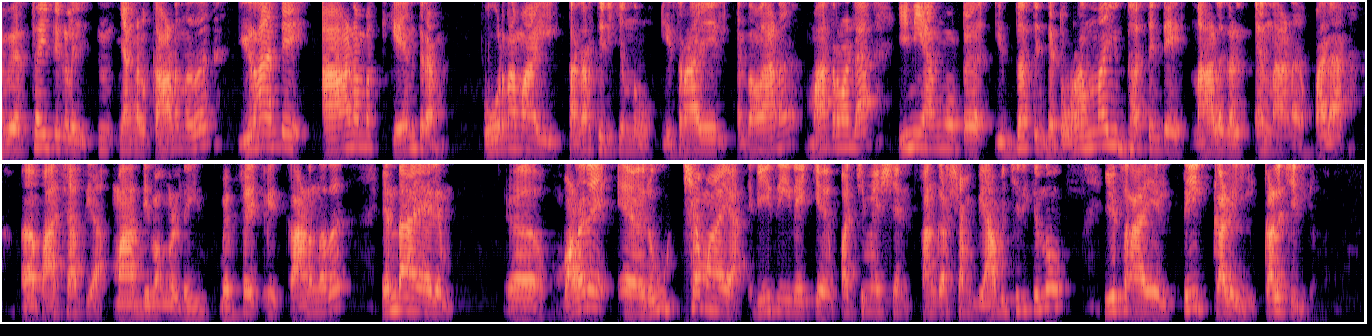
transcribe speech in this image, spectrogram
വെബ്സൈറ്റുകളിൽ ഞങ്ങൾ കാണുന്നത് ഇറാന്റെ ആണവ കേന്ദ്രം പൂർണമായി തകർത്തിരിക്കുന്നു ഇസ്രായേൽ എന്നതാണ്. മാത്രമല്ല ഇനി അങ്ങോട്ട് യുദ്ധത്തിന്റെ തുറന്ന യുദ്ധത്തിന്റെ നാളുകൾ എന്നാണ് പല പാശ്ചാത്യ മാധ്യമങ്ങളുടെയും വെബ്സൈറ്റിൽ കാണുന്നത്. എന്തായാലും വളരെ രൂക്ഷമായ രീതിയിലേക്ക് പശ്ചിമേഷ്യൻ സംഘർഷം വ്യാപിച്ചിരിക്കുന്നു. ഇസ്രായേൽ തീക്കളി കളിച്ചിരിക്കുന്നു.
